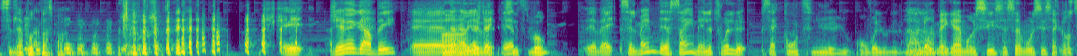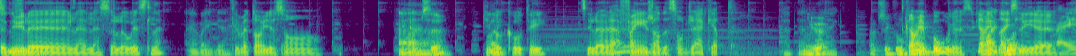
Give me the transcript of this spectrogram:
C'est de la peau de passeport. Et j'ai regardé euh, Ah, derrière la avait- jaquette. C'est beau? Ben, c'est le même dessin, mais là, tu vois, le, ça continue, le loup. On voit le loup dans Ah, l'autre. Mais gars, moi aussi, c'est ça. Moi aussi, ça continue, le- le, la, la soloiste, là. Ah ouais, gars. Tu sais, mettons, il y a son... Ah, comme ça. Puis ouais. l'autre côté, c'est la Ah. fin, genre, de son jacket. Ah, C'est cool. C'est quand même beau, là. C'est quand même Ouais, nice. Les, euh, Ben,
